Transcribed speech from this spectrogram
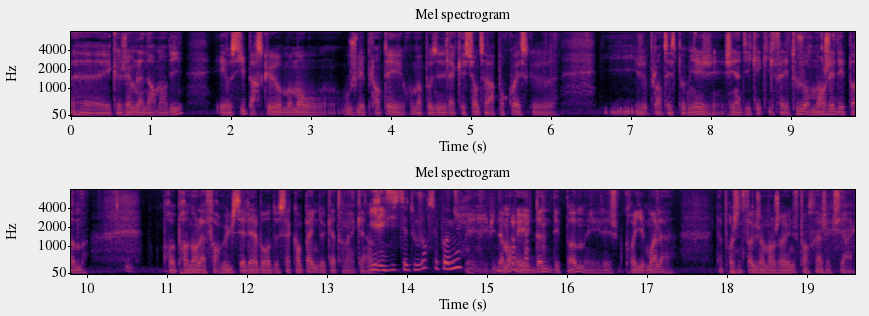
euh, et que j'aime la Normandie. Et aussi parce que au moment où, où je l'ai planté, qu'on m'a posé la question de savoir pourquoi est-ce que je plantais ce pommier, j'ai- indiqué qu'il fallait toujours manger des pommes. Reprenant la formule célèbre de sa campagne de 95. Il existe toujours ce pommier? Mais évidemment, et il donne des pommes. Et je croyez-moi, la, la prochaine fois que j'en mangerai une, je penserai à Jacques Chirac.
